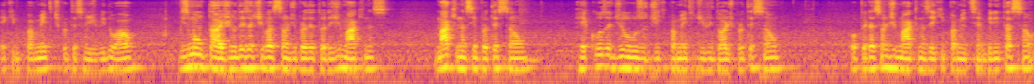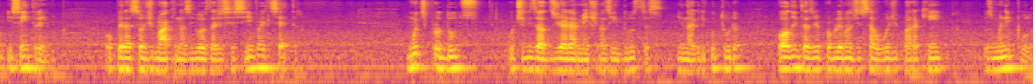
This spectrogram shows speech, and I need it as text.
equipamento de proteção individual, desmontagem ou desativação de protetores de máquinas, máquinas sem proteção, recusa de uso de equipamento individual de proteção, operação de máquinas e equipamentos sem habilitação e sem treino, operação de máquinas em velocidade excessiva, etc. Muitos produtos utilizados diariamente nas indústrias e na agricultura podem trazer problemas de saúde para quem os manipula.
